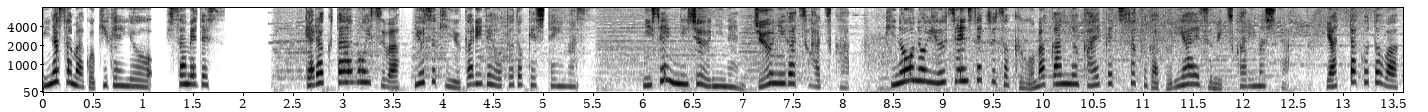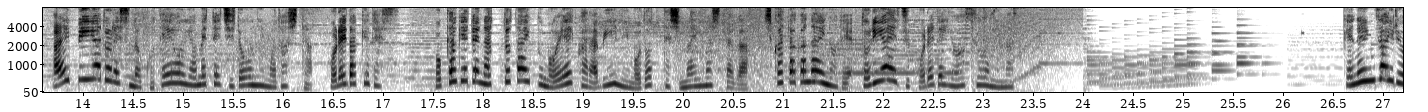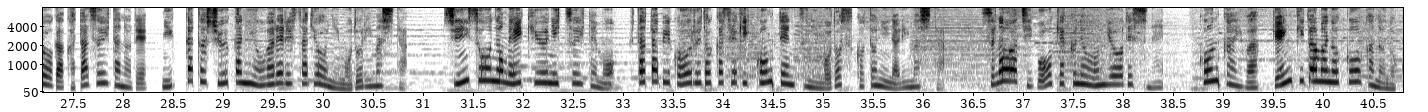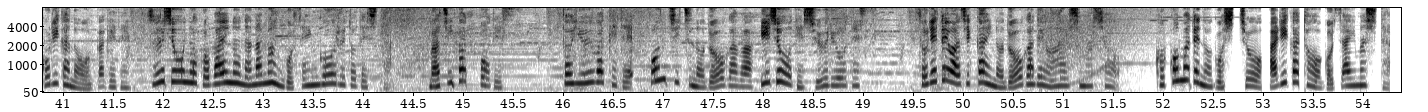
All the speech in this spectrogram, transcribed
皆様ごきげんよう、ひさめです。キャラクターボイスは、ゆずきゆかりでお届けしています。2022年12月20日、昨日の優先接続おまかんの解決策がとりあえず見つかりました。やったことは IP アドレスの固定をやめて自動に戻した。これだけです。おかげでナットタイプも A から B に戻ってしまいましたが、仕方がないので、とりあえずこれで様子を見ます。懸念材料が片付いたので、日課と集荷に追われる作業に戻りました。真相の迷宮についても、再びゴールド稼ぎコンテンツに戻すことになりました。すなわち忘却の音量ですね。今回は元気玉の効果の残りがのおかげで通常の5倍の7万5000ゴールドでした。マジ合法です。というわけで本日の動画は以上で終了です。それでは次回の動画でお会いしましょう。ここまでのご視聴ありがとうございました。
